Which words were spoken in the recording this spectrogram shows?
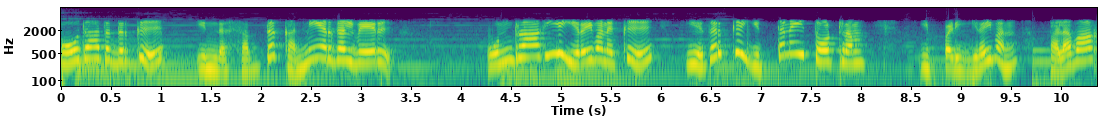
போதாததற்கு இந்த சப்த கன்னியர்கள் வேறு. ஒன்றாகிய இறைவனுக்கு எதற்கு இத்தனை தோற்றம்? இப்படி இறைவன் பலவாக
